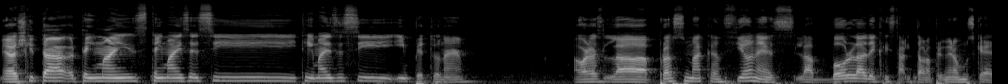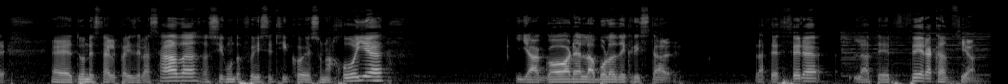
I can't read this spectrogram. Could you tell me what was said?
Eu acho que tá, tem mais tem mais esse tem mais esse ímpeto, né? Agora a próxima canção é La Bola de Cristal. Então a primeira música é Donde está el País de las Hadas, a segunda foi Esse Tico é uma joia e agora La Bola de Cristal. La terceira la terceira canção.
